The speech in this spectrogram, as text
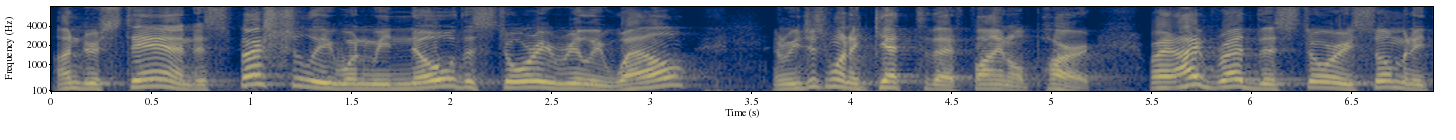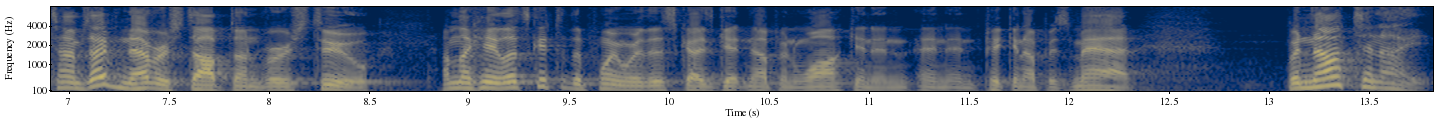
understand, especially when we know the story really well and we just want to get to that final part. Right? I've read this story so many times, I've never stopped on verse 2. I'm like, hey, let's get to the point where this guy's getting up and walking and, and, and picking up his mat. But not tonight.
